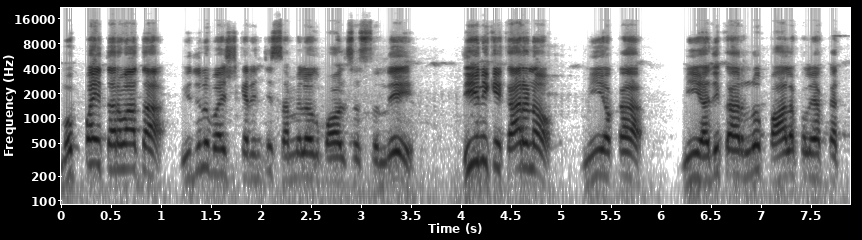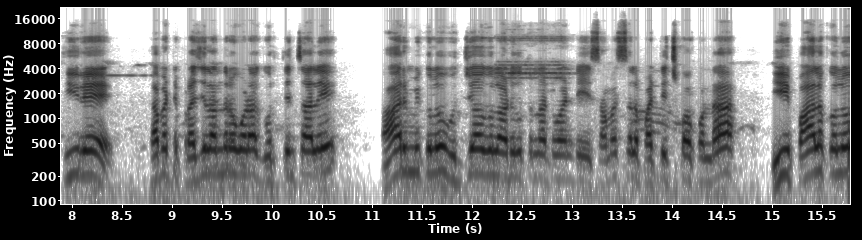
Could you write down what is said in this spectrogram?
ముప్పై తర్వాత విధులు బహిష్కరించి సమ్మెలోకి పోవాల్సి వస్తుంది. దీనికి కారణం మీ యొక్క మీ అధికారులు పాలకుల యొక్క తీరే. కాబట్టి ప్రజలందరూ కూడా గుర్తించాలి. కార్మికులు ఉద్యోగులు అడుగుతున్నటువంటి సమస్యలు పట్టించుకోకుండా ఈ పాలకులు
